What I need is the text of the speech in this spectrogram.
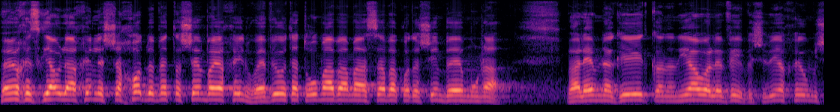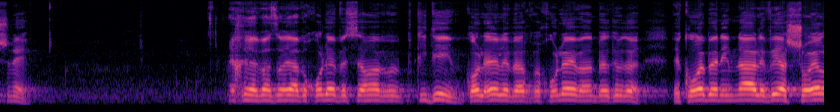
ויאמר חזקיהו להכין לשכות בבית השם ויכינו, ויביאו את התרומה והמעשה והקודשים באמונה. ועליהם נגיד כנניהו הלוי, ושבי אחי ומשנה. יחיא ועזריה וכולי, ופקידים, כל אלה וכולי, וקורא בנמנה הלוי השוער.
